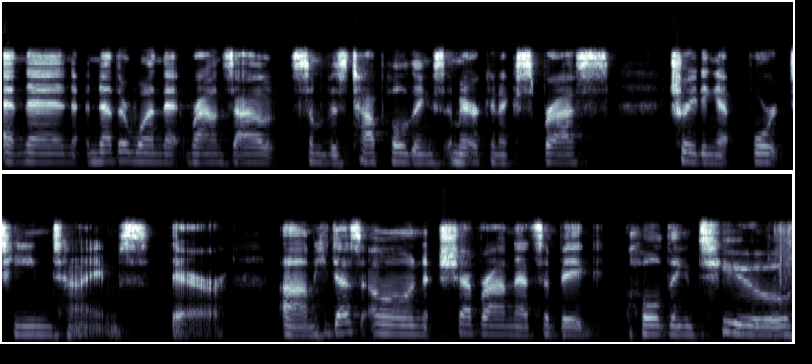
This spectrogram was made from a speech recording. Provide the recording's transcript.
And then another one that rounds out some of his top holdings, American Express trading at 14 times there. Um, he does own Chevron. That's a big holding too.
